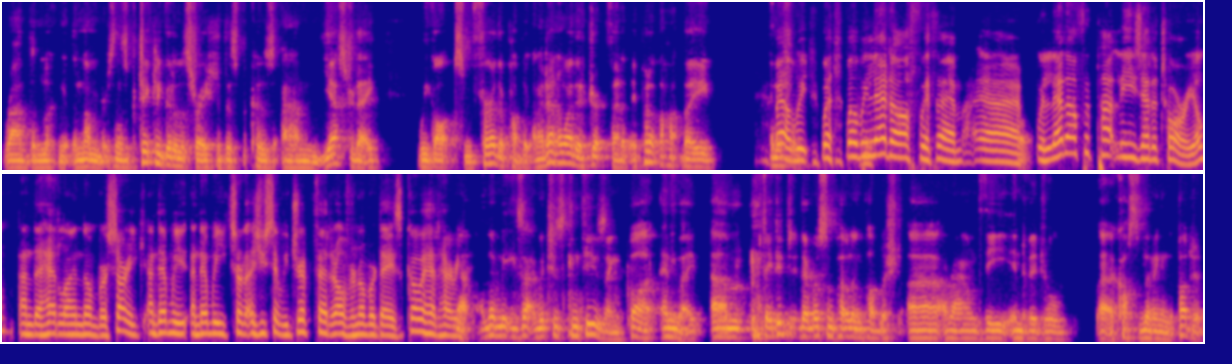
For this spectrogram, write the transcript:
rather than looking at the numbers. And there's a particularly good illustration of this because um, yesterday we got some further public, and I don't know why they've drip fed it. They put up the, the well, we well, well we led off with um uh we led off with Pat Leahy's editorial and the headline number. Sorry, and then we and then we sort of as you said we drip fed it over a number of days. Go ahead, Harry. Yeah, and then we, exactly, which is confusing. But anyway, um, they did. There was some polling published uh, around the individual uh, cost of living in the budget,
